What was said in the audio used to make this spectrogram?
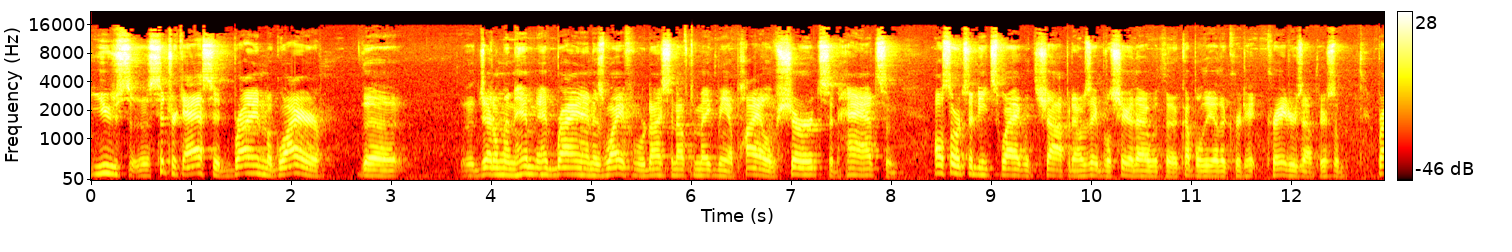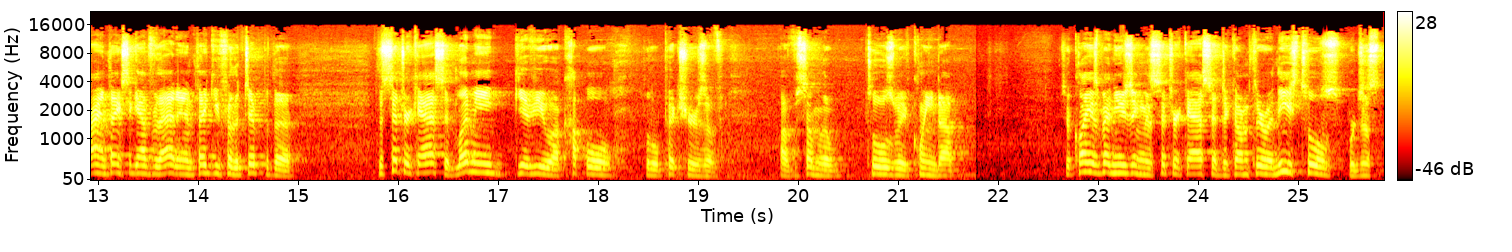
use uh, citric acid. Brian McGuire, the, the gentleman, him, him, Brian and his wife were nice enough to make me a pile of shirts and hats and all sorts of neat swag with the shop, and I was able to share that with a couple of the other creators out there. So, Brian, thanks again for that, and thank you for the tip of the the citric acid. Let me give you a couple little pictures of of some of the tools we've cleaned up. So Clay has been using the citric acid to come through, and these tools were just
